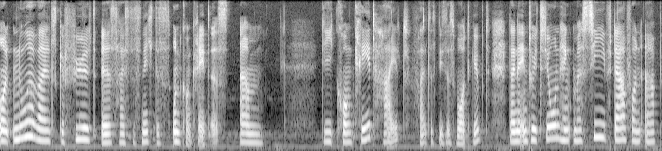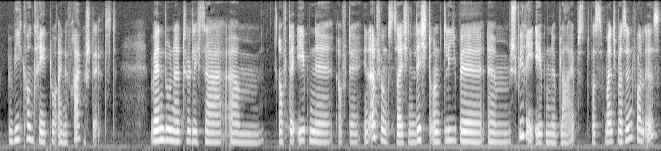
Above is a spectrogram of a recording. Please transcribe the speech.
Und nur weil es gefühlt ist, heißt es nicht, dass es unkonkret ist. Ähm, die Konkretheit falls es dieses Wort gibt. Deine Intuition hängt massiv davon ab, wie konkret du eine Frage stellst. Wenn du natürlich da, ähm, auf der Ebene, auf der in Anführungszeichen Licht und Liebe ähm, Spiri-Ebene bleibst, was manchmal sinnvoll ist,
